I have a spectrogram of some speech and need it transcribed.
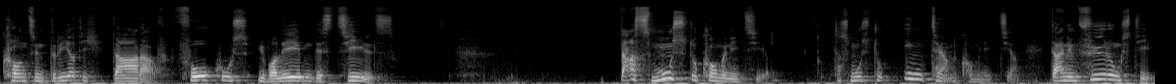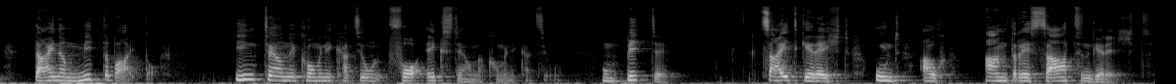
Konzentrier dich darauf. Fokus, Überleben des Ziels. Das musst du kommunizieren. Das musst du intern kommunizieren. Deinem Führungsteam, deiner Mitarbeiter. Interne Kommunikation vor externer Kommunikation. Und bitte, zeitgerecht und auch adressatengerecht.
